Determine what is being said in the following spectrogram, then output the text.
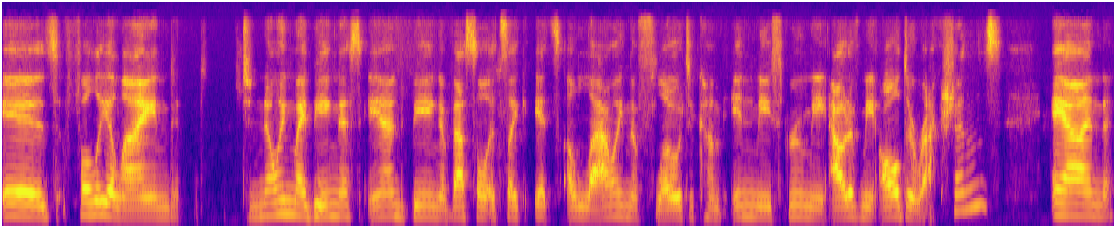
is fully aligned to knowing my beingness and being a vessel it's like it's allowing the flow to come in me through me out of me all directions and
